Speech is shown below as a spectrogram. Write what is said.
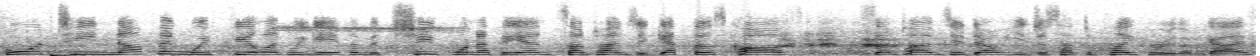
14 nothing. We feel like we gave them a cheap one at the end. Sometimes you get those calls. Sometimes you don't. You just have to play through them, guys.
